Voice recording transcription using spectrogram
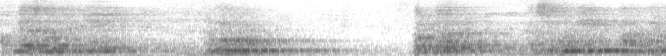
आपल्या सर्वांचे गुरु डॉक्टर हर्षमोदी महादेव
